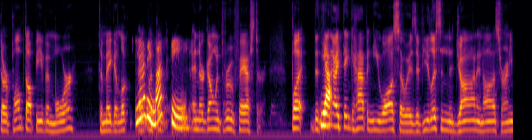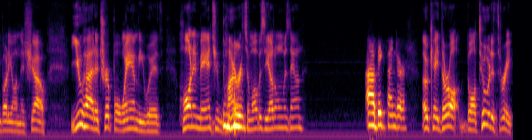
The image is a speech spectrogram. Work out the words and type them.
they're pumped up even more to make it look. yeah, they must be. and they're going through faster. But the thing Yeah. I think happened to you also is if you listen to John and us or anybody on this show, you had a triple whammy with Haunted Mansion, Mm-hmm. Pirates, and what was the other one was down? Uh, Big Thunder. Okay, they're all well, two of the three.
